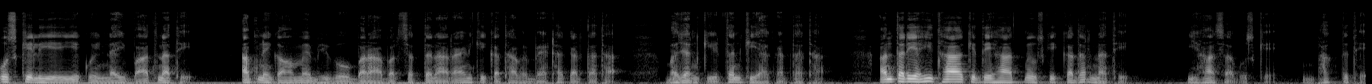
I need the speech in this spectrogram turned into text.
उसके लिए ये कोई नई बात न थी। अपने गाँव में भी वो बराबर सत्यनारायण की कथा में बैठा करता था, भजन कीर्तन किया करता था। अंतर यही था कि देहात में उसकी कदर न थी। यहाँ सब उसके भक्त थे।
